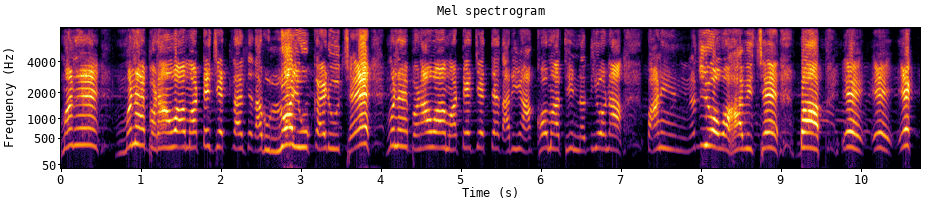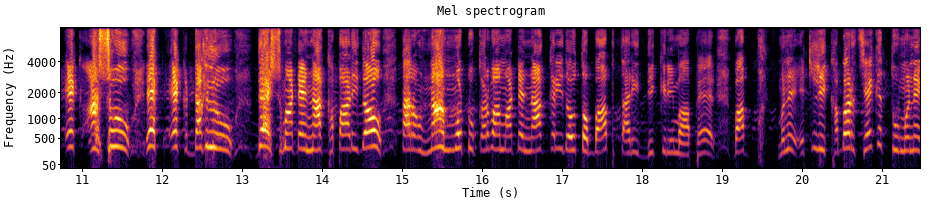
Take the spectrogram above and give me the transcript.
મને મને ભણાવવા માટે જે તારું લોહી ઉકાળ્યું છે, મને ભણાવવા માટે જે તે તારી આંખોમાંથી નદીઓના પાણીની નદીઓ વહાવી છે, બાપ, એ એ, એક એક આંસુ, એક એક ડગલું દેશ માટે ના ખપાડી દઉં, તારું નામ મોટું કરવા માટે ના કરી દઉં, તો બાપ તારી દીકરીમાં ફેર. બાપ, મને એટલી ખબર છે કે તું મને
